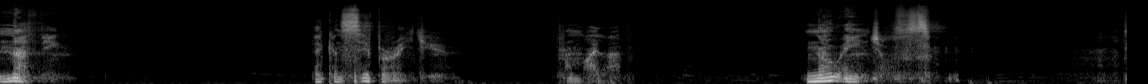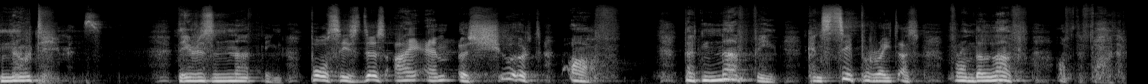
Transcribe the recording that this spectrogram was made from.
nothing that can separate you from my love. No angels, no demons. There is nothing. Paul says, This I am assured of that nothing can separate us from the love of the Father.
